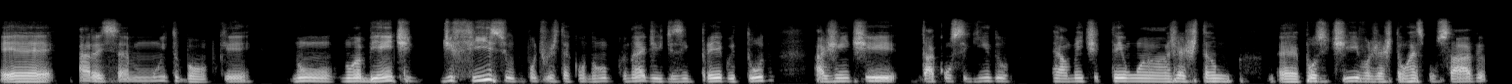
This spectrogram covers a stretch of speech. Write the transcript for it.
É, cara, isso é muito bom, porque num, num ambiente difícil do ponto de vista econômico, né, de desemprego e tudo, a gente está conseguindo realmente ter uma gestão é, positiva, uma gestão responsável,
